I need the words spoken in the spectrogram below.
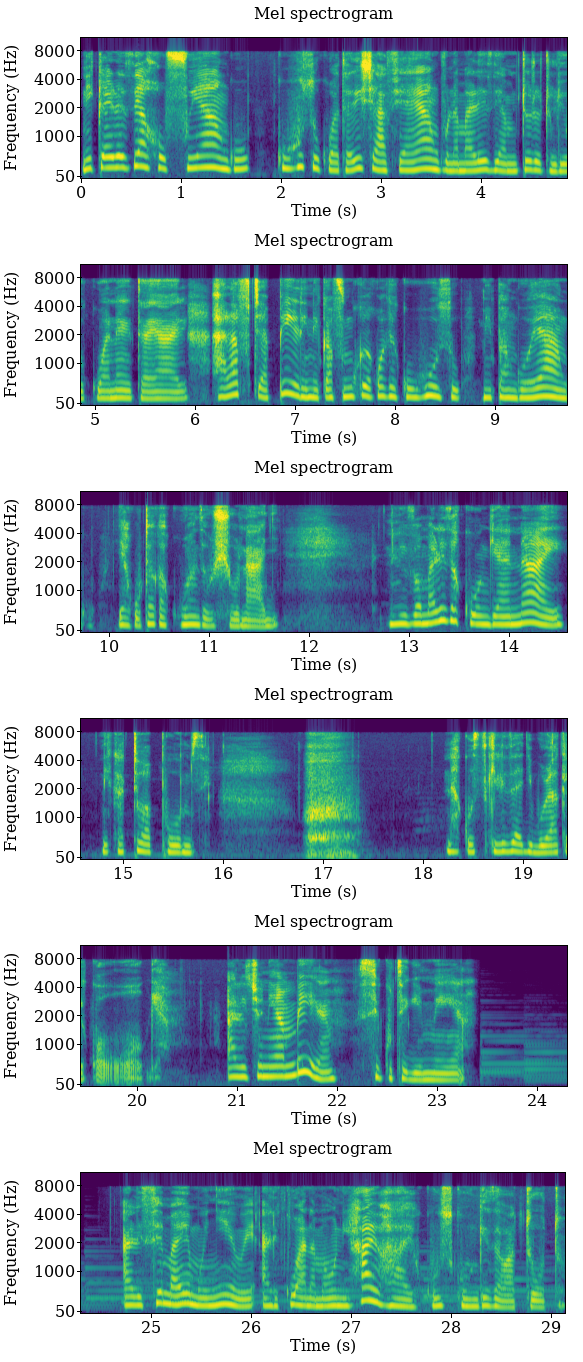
Nikaelezea hofu yangu kuhusu kuhatarisha afya yangu na malezi ya mtoto tuliokuwa naye tayari. Halafu cha pili nikafunguka kwake kuhusu mipango yangu ya kutaka kuanza ushonaji. Nilivyomaliza kuongea naye nikatoa pumzi na kusikiliza jibu lake kwa uoga. Alichoniambia sikutegemea. Alisema yeye mwenyewe alikuwa na maoni hayo hayo kuhusu kuongeza watoto.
